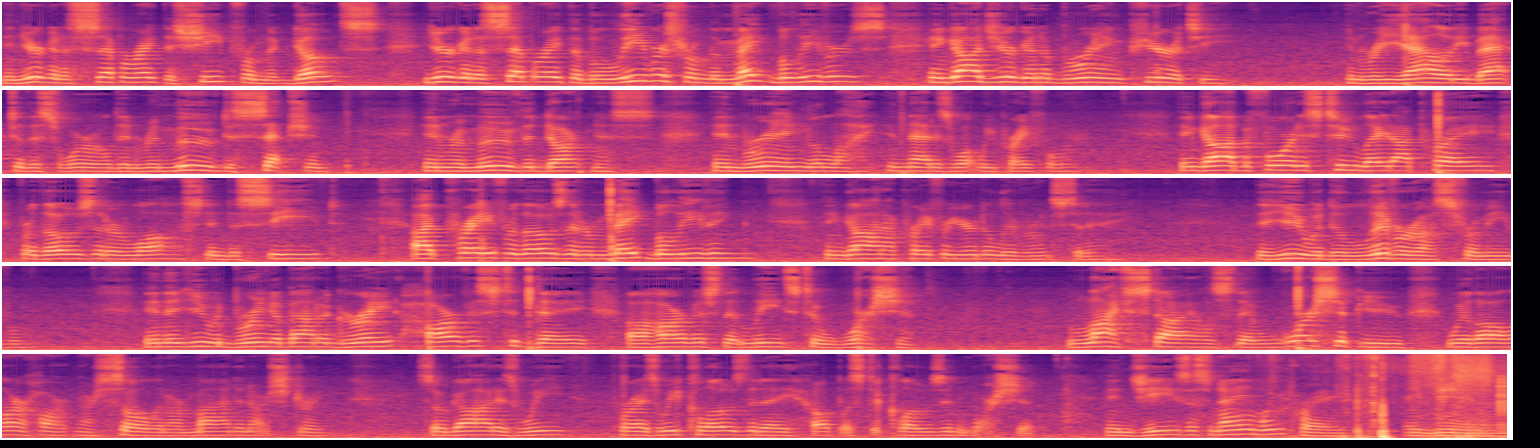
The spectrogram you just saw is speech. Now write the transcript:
and you're going to separate the sheep from the goats. You're going to separate the believers from the make believers. And God, you're going to bring purity and reality back to this world and remove deception and remove the darkness and bring the light. And that is what we pray for. And God, before it is too late, I pray for those that are lost and deceived. I pray for those that are make believing. And God, I pray for your deliverance today. That you would deliver us from evil. And that you would bring about a great harvest today, a harvest that leads to worship. Lifestyles that worship you with all our heart and our soul and our mind and our strength. So, God, as we pray, as we close today, help us to close in worship. In Jesus' name we pray. Amen.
